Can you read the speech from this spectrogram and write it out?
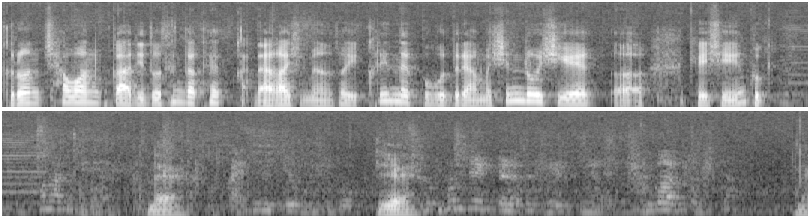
그런 차원까지도 생각해 가- 나가시면서 이 크린넷 부부들이 아마 신도시에 어, 계신 그 네. 예. 네.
